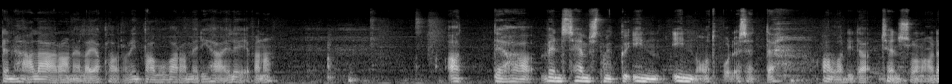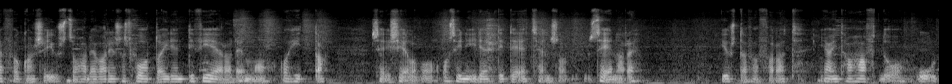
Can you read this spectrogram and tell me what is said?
den här läraren eller jag klarar inte av att vara med de här eleverna. Det har vänts hemskt mycket in, inåt på det sättet, alla de där känslorna. Och därför kanske just så har det varit så svårt att identifiera dem och, och hitta sig själv och, och sin identitet sen så, senare. Just därför för att jag inte har haft då ord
